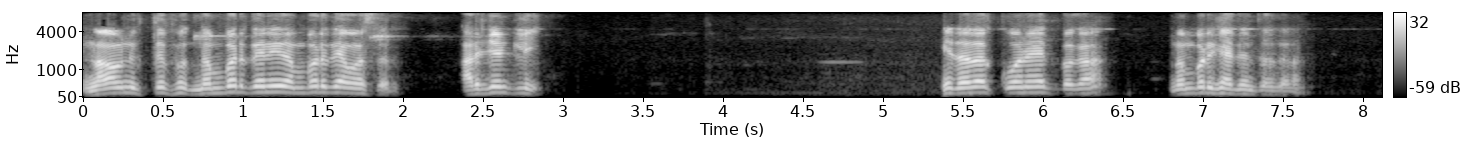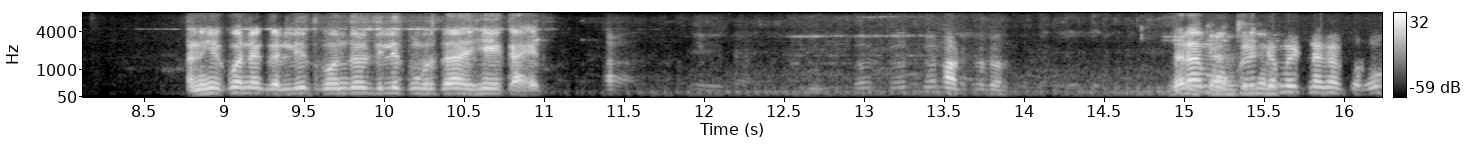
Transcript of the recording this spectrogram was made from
नाव निघतं नंबर त्यांनी नंबर द्यावा सर. अर्जंटली हे दादा कोण आहेत बघा? नंबर घ्या त्यांचा जरा. आणि हे कोण आहे? गल्लीत गोंधळ दिल्लीत मुर्दा हे एक आहेत. हा, जरा मोकळी कमेंट नका करू.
